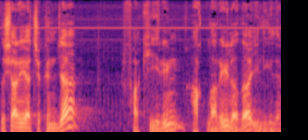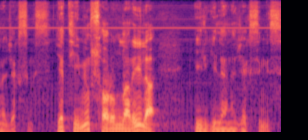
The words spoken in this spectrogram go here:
dışarıya çıkınca fakirin haklarıyla da ilgileneceksiniz. Yetimin sorunlarıyla ilgileneceksiniz.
